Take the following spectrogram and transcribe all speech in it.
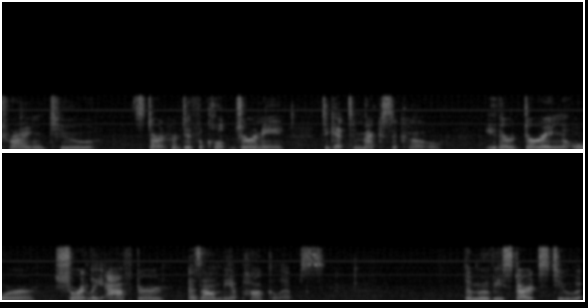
trying to start her difficult journey to get to Mexico, either during or shortly after a zombie apocalypse. The movie starts to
